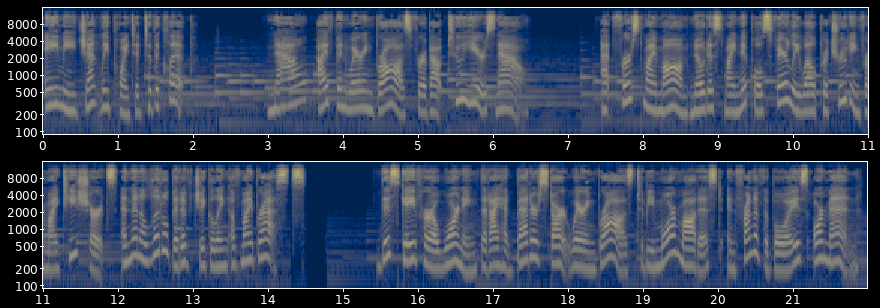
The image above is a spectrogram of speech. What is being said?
Amy gently pointed to the clip. Now, I've been wearing bras for about two years now. At first my mom noticed my nipples fairly well protruding from my t-shirts and then a little bit of jiggling of my breasts. This gave her a warning that I had better start wearing bras to be more modest in front of the boys or men.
